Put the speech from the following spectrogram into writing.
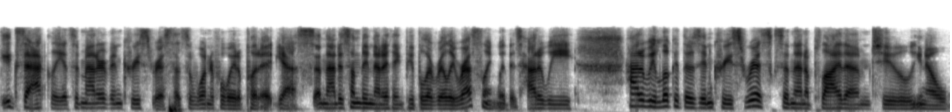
Exactly. It's a matter of increased risk. That's a wonderful way to put it. Yes. And that is something that I think people are really wrestling with is how do we how do we look at those increased risks and then apply them to, you know,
